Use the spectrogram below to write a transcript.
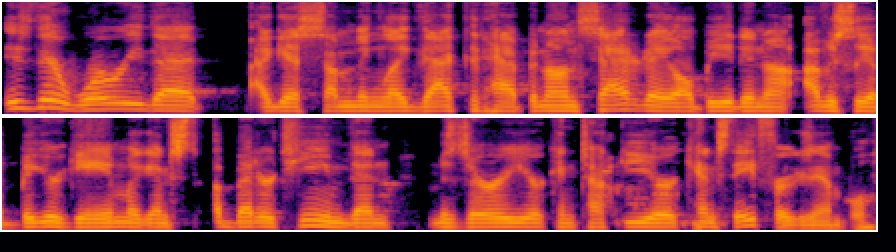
is there worry that I guess something like that could happen on Saturday, albeit in a, obviously a bigger game against a better team than Missouri or Kentucky or Kent State, for example.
